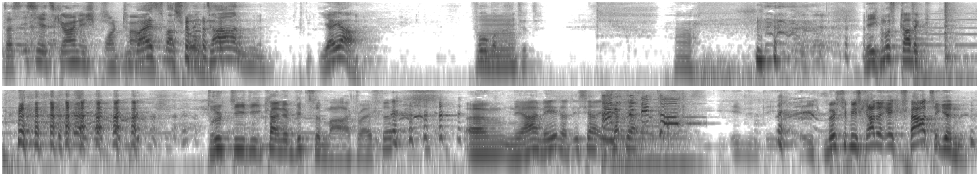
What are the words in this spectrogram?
Das ist jetzt gar nicht Du spontan. weißt, was spontan Ja, ja. vorbereitet. Nee, ich muss gerade. Drück die, die keine Witze mag, weißt du? ähm, ja, nee, das ist ja. Ich, hab ja ich möchte mich gerade rechtfertigen.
